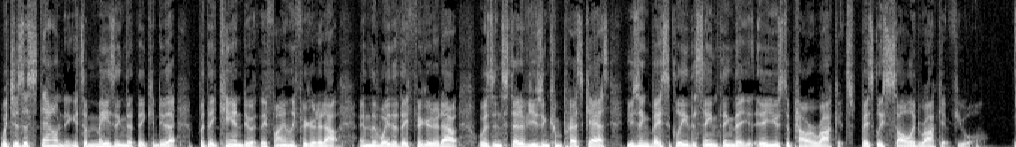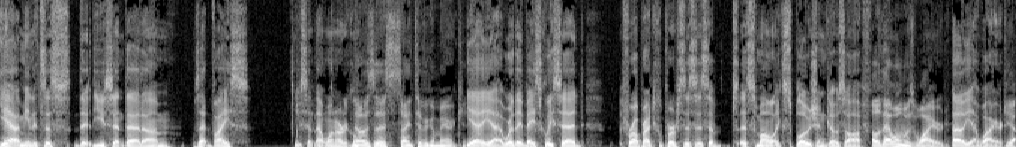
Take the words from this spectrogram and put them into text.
which is astounding. It's amazing that they can do that, but they can do it. They finally figured it out. And the way that they figured it out was instead of using compressed gas, using basically the same thing that they use to power rockets, basically solid rocket fuel. Yeah, I mean, it's a that you sent that. Um, was that Vice? You sent that one article. No, it was a Scientific American. Yeah, yeah, where they basically said, for all practical purposes, is a, a small explosion goes off. Oh, that one was wired. Oh yeah, wired. Yeah.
